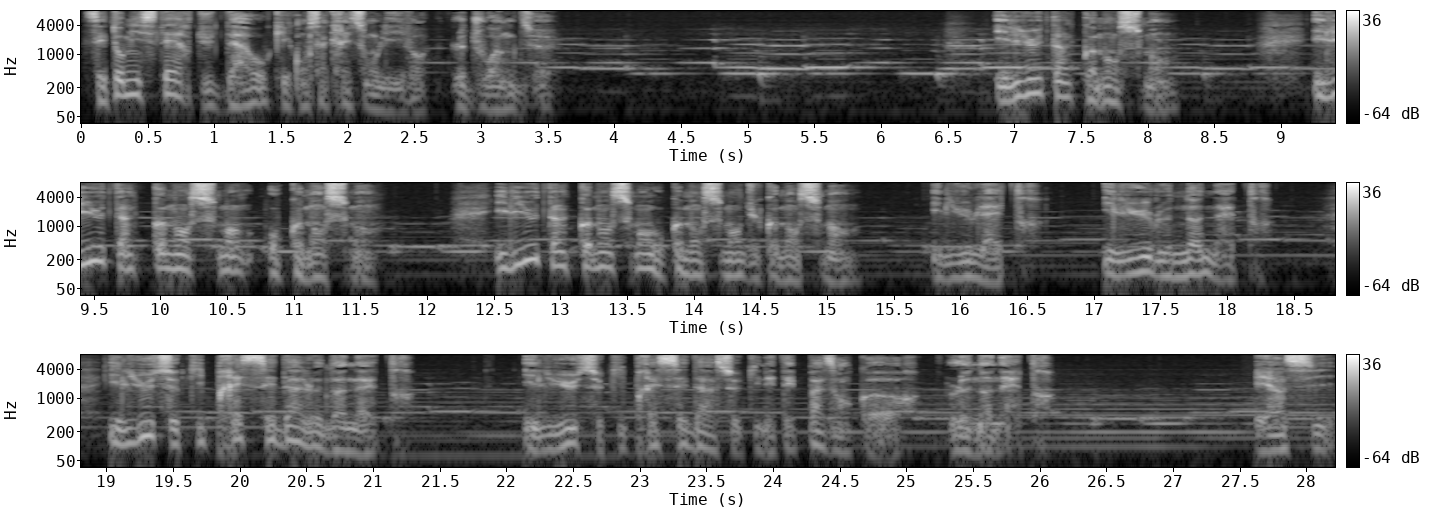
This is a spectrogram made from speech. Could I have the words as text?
C'est au mystère du Dao qu'est consacré son livre, le Zhuangzi. Il y eut un commencement. Il y eut un commencement au commencement. Il y eut un commencement au commencement du commencement. Il y eut l'être. Il y eut le non-être. Il y eut ce qui précéda le non-être. Il y eut ce qui précéda ce qui n'était pas encore le non-être. Et ainsi,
